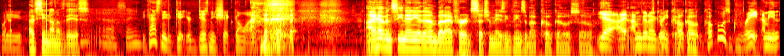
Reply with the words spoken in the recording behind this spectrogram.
What do you? I've seen none of these. Yeah, same. You guys need to get your Disney shit going. I haven't seen any of them, but I've heard such amazing things about Coco. So Yeah, I, Yeah, I'm gonna let's go agree. Coco. Coco. Coco was great. I mean,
